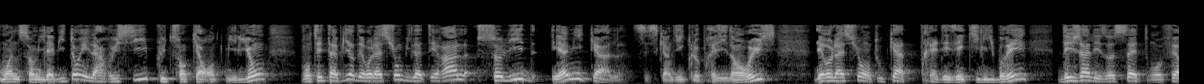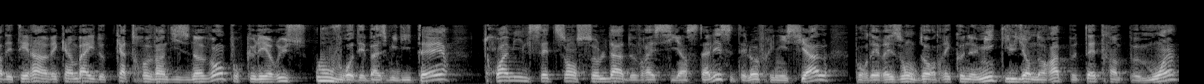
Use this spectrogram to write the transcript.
moins de 100 000 habitants, et la Russie, plus de 140 millions, vont établir des relations bilatérales solides et amicales. C'est ce qu'indique le président russe. Des relations en tout cas très déséquilibrées. Déjà, les Ossètes ont offert des terrains avec un bail de 99 ans pour que les Russes ouvrent des bases militaires. 3700 soldats devraient s'y installer, c'était l'offre initiale. Pour des raisons d'ordre économique, il y en aura peut-être un peu moins.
